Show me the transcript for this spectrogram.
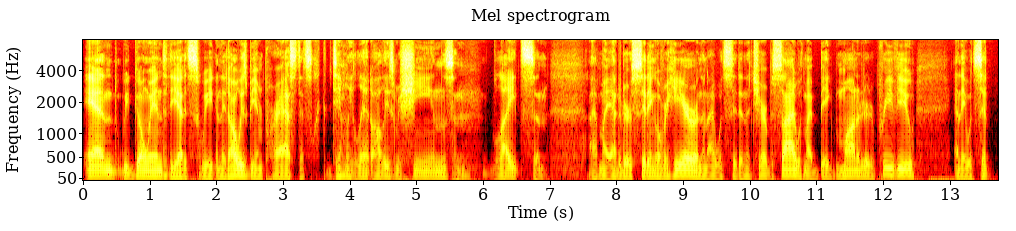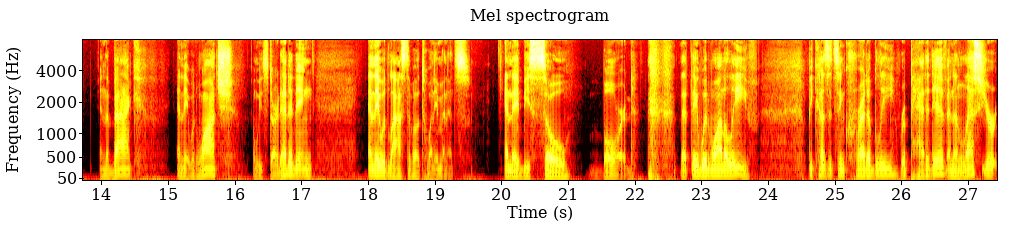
And we'd go into the edit suite and they'd always be impressed. It's like dimly lit, all these machines and lights and I have my editor sitting over here, and then I would sit in the chair beside with my big monitor to preview, and they would sit in the back and they would watch, and we'd start editing, and they would last about 20 minutes. And they'd be so bored that they would want to leave because it's incredibly repetitive. And unless you're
